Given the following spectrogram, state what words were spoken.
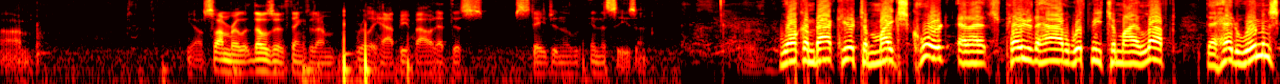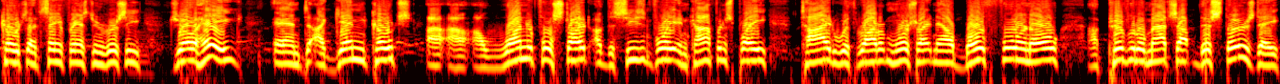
um, you know, so I'm really those are the things that I'm really happy about at this stage in the in the season. Welcome back here to Mike's Court, and it's a pleasure to have with me to my left the head women's coach at St. Francis University, Joe Haigh. And again, coach, a, a, a, wonderful start of the season for you in conference play, tied with Robert Morris right now, both 4 0. A pivotal matchup this Thursday.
